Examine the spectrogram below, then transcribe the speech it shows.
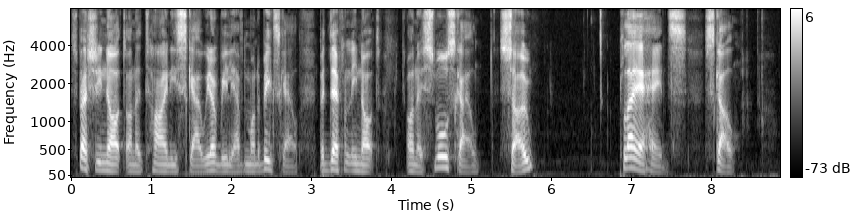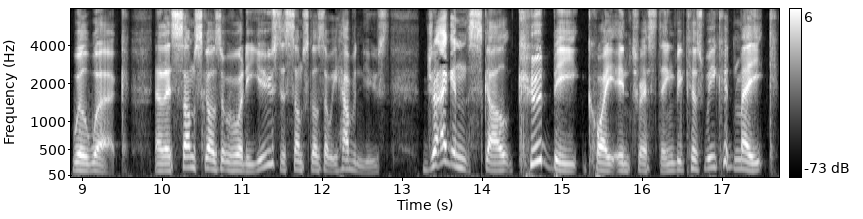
especially not on a tiny scale. We don't really have them on a big scale, but definitely not on a small scale. So, player heads skull will work. Now, there's some skulls that we've already used, there's some skulls that we haven't used. Dragon skull could be quite interesting because we could make.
